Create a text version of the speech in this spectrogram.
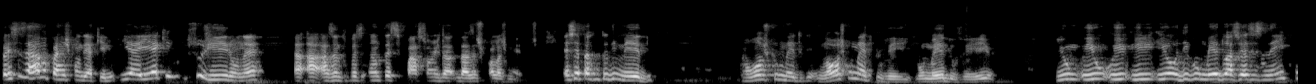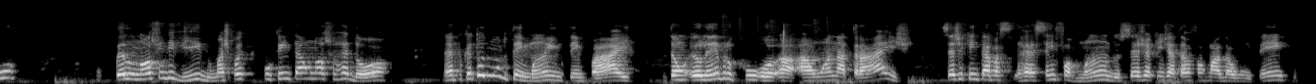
precisava para responder aquilo. E aí é que surgiram né, as antecipações das escolas médicas. Essa é a pergunta de medo. Lógico que o medo, lógico o médico veio, o medo veio. E, e, e, eu digo medo, às vezes, nem por, pelo nosso indivíduo, mas por, por quem está ao nosso redor. Né? Porque todo mundo tem mãe, tem pai. Então, eu lembro, há um ano atrás, seja quem estava recém-formando, seja quem já estava formado há algum tempo,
